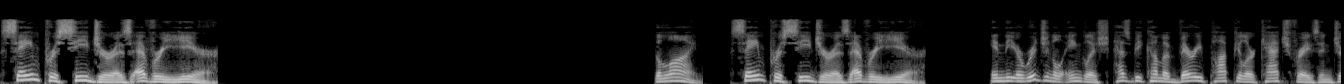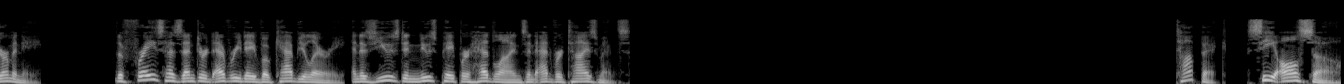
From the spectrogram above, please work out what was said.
"'Same procedure as every year' The line, "'Same procedure as every year' in the original English has become a very popular catchphrase in Germany. The phrase has entered everyday vocabulary, and is used in newspaper headlines and advertisements. See also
